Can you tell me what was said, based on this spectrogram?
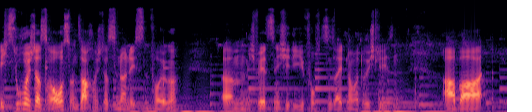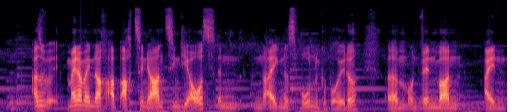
Ich suche euch das raus und sage euch das in der nächsten Folge. Ähm, ich will jetzt nicht hier die 15 Seiten nochmal durchlesen. Aber also meiner Meinung nach, ab 18 Jahren ziehen die aus in ein eigenes Wohngebäude. Ähm, und wenn man einen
